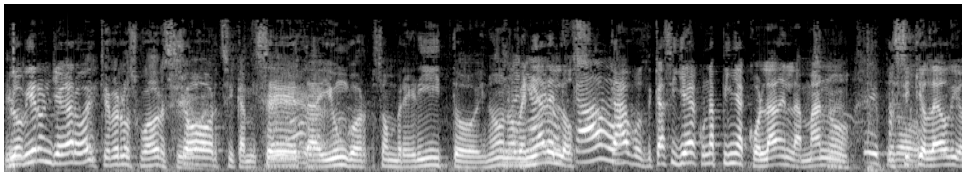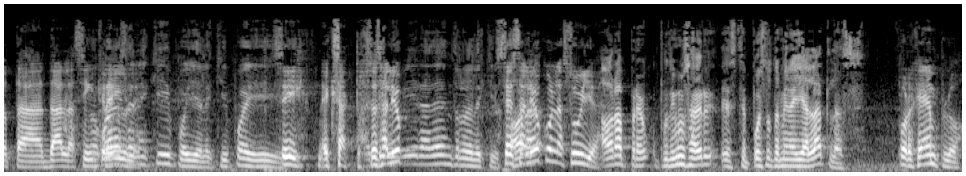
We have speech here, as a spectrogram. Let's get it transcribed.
lo vieron llegar hoy. Hay que ver los jugadores. Shorts y camiseta y un gor- sombrerito y no, no, Venía de Los Cabos. cabos, casi llega con una piña colada en la mano. Sí, pero- Ezekiel Elliott a Dallas, Lo juegas en increíble. equipo y el equipo ahí. Sí, exacto. hay Se que salió, vivir adentro del equipo. se Ahora- salió con la suya, Ahora pre- pudimos haber este, puesto también ahí al Atlas. Por ejemplo.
